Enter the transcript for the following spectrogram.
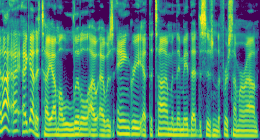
And I I, I got to tell you I'm a little I, I was angry at the time when they made that decision the first time around,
